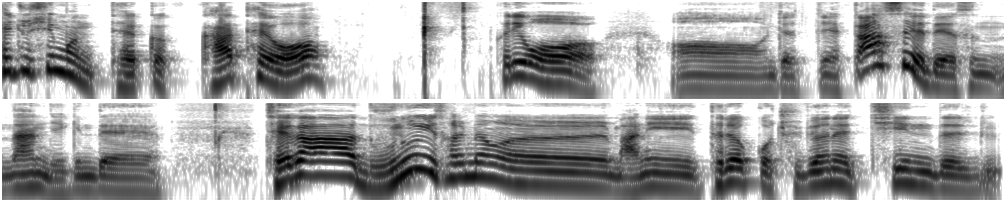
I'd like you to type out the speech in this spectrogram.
해주시면 될 것 같아요. 그리고 어 이제 가스에 대해서는 난 얘기인데 제가 누누이 설명을 많이 드렸고 주변의 지인들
